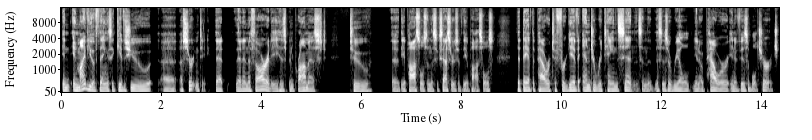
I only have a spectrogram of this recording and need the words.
in in my view of things, it gives you uh, a certainty that that an authority has been promised to uh, the apostles and the successors of the apostles that they have the power to forgive and to retain sins and that this is a real you know power in a visible church.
